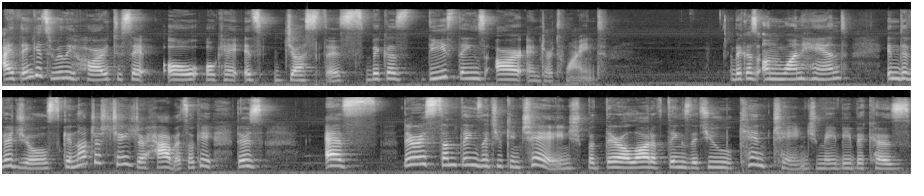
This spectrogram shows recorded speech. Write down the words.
I think it's really hard to say, oh, okay, it's justice, because these things are intertwined. Because on one hand, individuals cannot just change their habits. Okay, there's as there is some things that you can change, but there are a lot of things that you can't change, maybe because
